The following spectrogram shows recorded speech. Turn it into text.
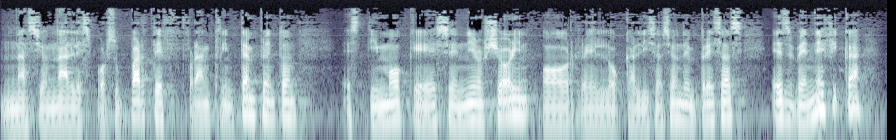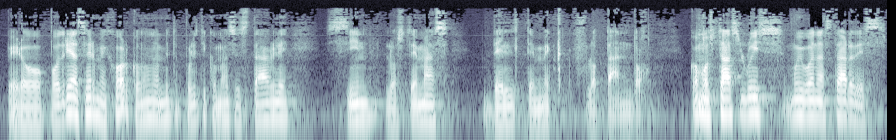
nacionales. Por su parte, Franklin Templeton estimó que ese nearshoring o relocalización de empresas es benéfica, pero podría ser mejor con un ambiente político más estable sin los temas del TEMEC flotando. ¿Cómo estás, Luis? Muy buenas tardes.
